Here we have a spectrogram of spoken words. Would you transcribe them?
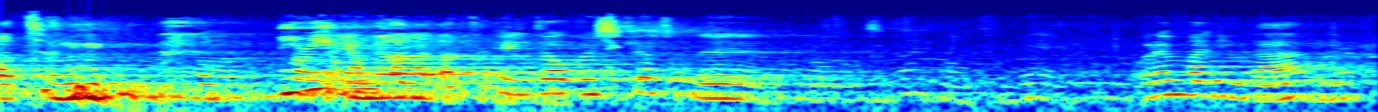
같은 미니 공연 같은 빌드업을 시켜주는 그런 시간인 것 같은데 오랜만입니다.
